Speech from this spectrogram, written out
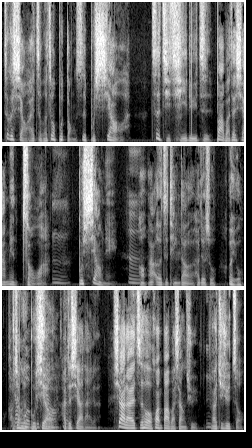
这个小孩怎么这么不懂事，不孝啊！’自己骑驴子，爸爸在下面走啊，嗯，不孝呢，嗯，好，那儿子听到了，他就说：“哎呦，好像很不孝。”欸，他就下来了。下来之后，换爸爸上去，然后继续走。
